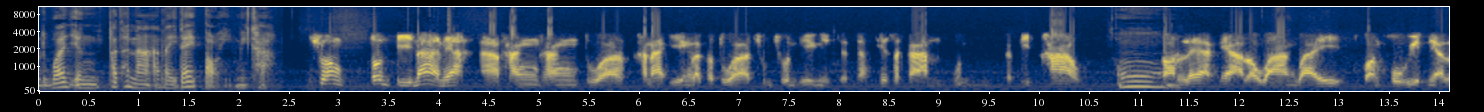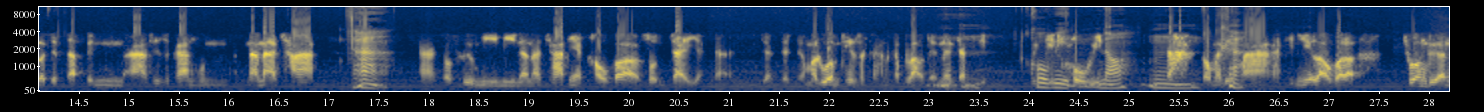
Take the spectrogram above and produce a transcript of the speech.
หรือว่ายังพัฒนาอะไรได้ต่ออีกไหมคะช่วงต้นปีหน้าเนี่ยอ่าทางทางตัวคณะเองแล้วก็ตัวชุมชนเองเนี่ยจะจัดเทศกาลหุ่นกระติบข้าวโอ้ตอนแรกเนี่ยเราวางไว้ก่อนโควิด เนี่ย เราจะจัดเป็นอ่าเทศกาลหุ่นนานาชาติค่ะอ่าก็คือมีมีนานาชาติเนี่ยเขาก็สนใจอยากจะอยากจะจะมาร่วมเทศกาลกับเราแต่เนื่องจากติด โควิดโควิดเนาะอืมอะก็ไม่ได้ค่ะมา ทีนี้เราก็ช่วงเดือน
